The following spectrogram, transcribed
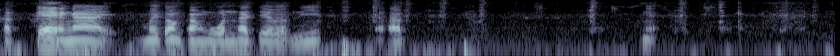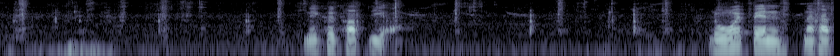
นะครับแก้ง่าย ไม่ต้องกังวลถ้าเจอแบบนี้นะครับ เนี่ย นี่คือท็อปเดี่ยว ดูไว้เป็นนะครับ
